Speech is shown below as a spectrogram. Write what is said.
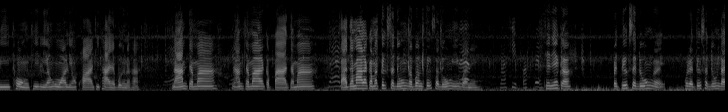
มีท่งที่เลี้ยงวัวเลี้ยงควายที่ถ่ายให้เบิ่งนะคะ น้ำจะมา น้ำจะมากับป่าจะมา ป่าจะมาแล้วก็มาตึกสะดุ้งกับเบิ่งตึกสะดุ้งอีกบ้านี้มาสิบปะเป็นทีนี้ก็ไปตึกสะดุ้งเลยพอได้ตึกสะดุ้งได้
